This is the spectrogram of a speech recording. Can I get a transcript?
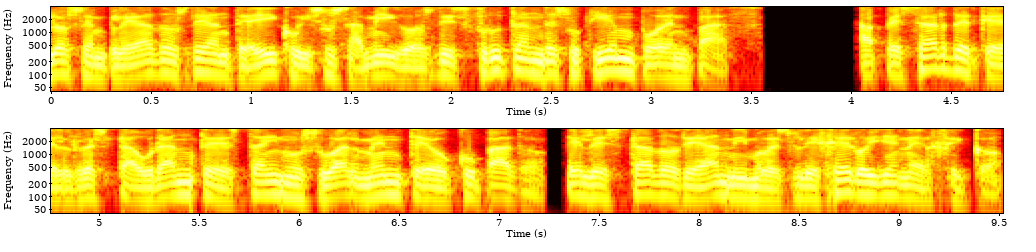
Los empleados de Anteiku y sus amigos disfrutan de su tiempo en paz. A pesar de que el restaurante está inusualmente ocupado, el estado de ánimo es ligero y enérgico.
